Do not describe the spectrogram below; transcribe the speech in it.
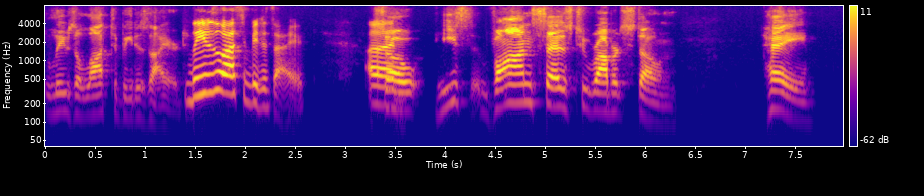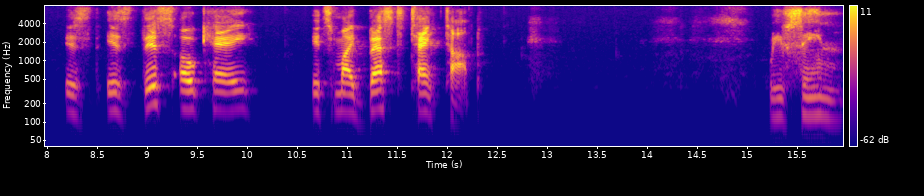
leaves a lot to be desired. leaves a lot to be desired. Uh, so he's Von says to Robert Stone, "Hey, is is this okay? It's my best tank top." We've seen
